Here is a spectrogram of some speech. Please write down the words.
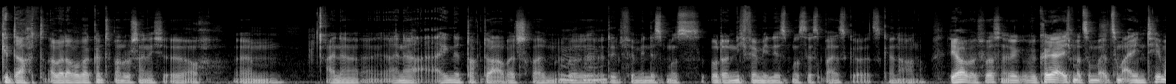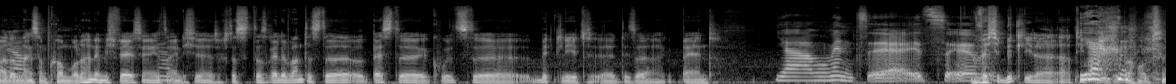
gedacht. Aber darüber könnte man wahrscheinlich äh, auch ähm, eine, eine eigene Doktorarbeit schreiben mhm. über den Feminismus oder Nicht-Feminismus der Spice Girls, keine Ahnung. Ja, aber ich weiß nicht, wir können ja echt mal zum, zum eigentlichen Thema ja. dann langsam kommen, oder? Nämlich wer ist denn jetzt ja. eigentlich äh, das, das relevanteste, beste, coolste Mitglied äh, dieser Band? Ja, Moment, äh, jetzt. Äh, Welche Mitglieder hat die ja. überhaupt?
